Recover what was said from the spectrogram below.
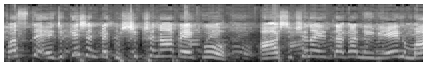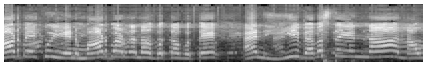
first education ಬೇಕು, ಶಿಕ್ಷಣ ಬೇಕು. ಆ ಶಿಕ್ಷಣ ಇದ್ದಾಗ ನೀವು ಏನು ಮಾಡಬೇಕು, ಏನು ಮಾಡಬಾರ್ದು ಅನ್ನೋದು ಗೊತ್ತಾಗುತ್ತೆ. ಆ್ಯಂಡ್ ಈ ವ್ಯವಸ್ಥೆಯನ್ನು ನಾವು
